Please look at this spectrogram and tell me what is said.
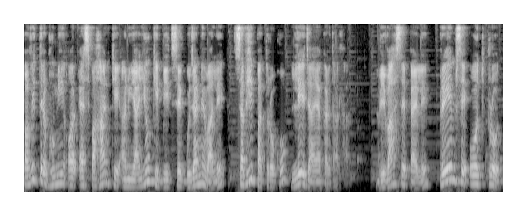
पवित्र भूमि और एस्फहान के अनुयायियों के बीच से गुजरने वाले सभी पत्रों को ले जाया करता था। विवाह से पहले प्रेम से ओत प्रोत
